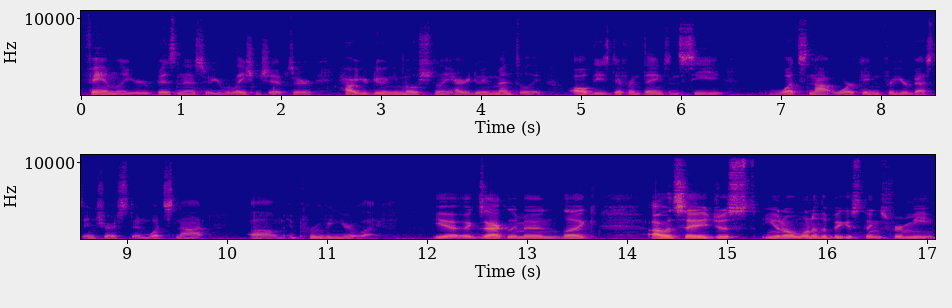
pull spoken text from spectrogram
family or your business or your relationships or how you're doing emotionally how you're doing mentally all these different things and see what's not working for your best interest and what's not um, improving your life Yeah, exactly, man. Like, I would say just, you know, one of the biggest things for me,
